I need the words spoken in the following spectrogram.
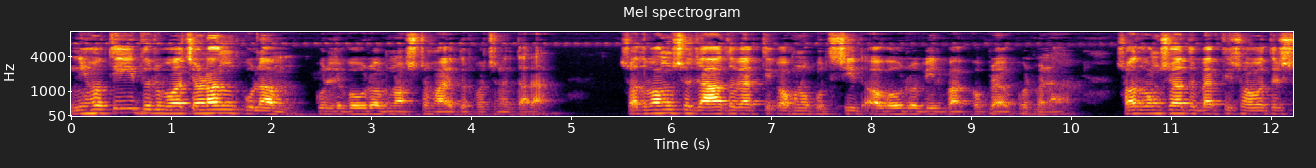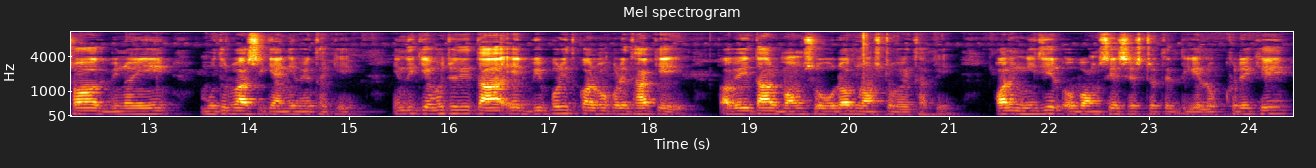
নিহতি দুর্বচরং কুলম, কুলের গৌরব নষ্ট হয় দুর্বচনের দ্বারা। সদ্বংশজাত ব্যক্তি কখনো কুৎসিত, অগৌরবীর বাক্য প্রয়োগ করবে না। সদ্বংশজাত ব্যক্তি স্বভাবতের সৎ, বিনয়ী মধুরবাসী জ্ঞানী হয়ে থাকে। কিন্তু কেহ যদি তা এর বিপরীত কর্ম করে থাকে, তবেই তার বংশ গৌরব নষ্ট হয়ে থাকে। ফলে নিজের ও বংশের শ্রেষ্ঠত্বের দিকে লক্ষ্য রেখে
